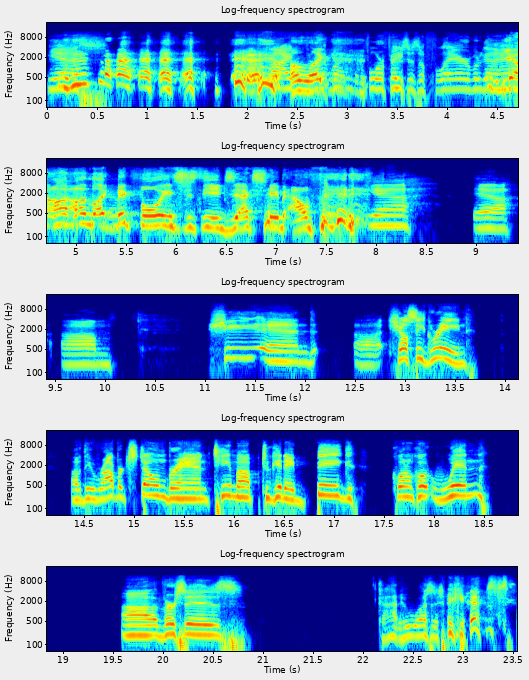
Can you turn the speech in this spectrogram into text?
Yes. Five- unlike what, the four faces of Flair. We're gonna yeah, un- unlike Mick Foley, it's just the exact same outfit. Yeah, yeah. Um, she and uh, Chelsea Green of the Robert Stone brand team up to get a big quote unquote win uh, versus. God, who was it against?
